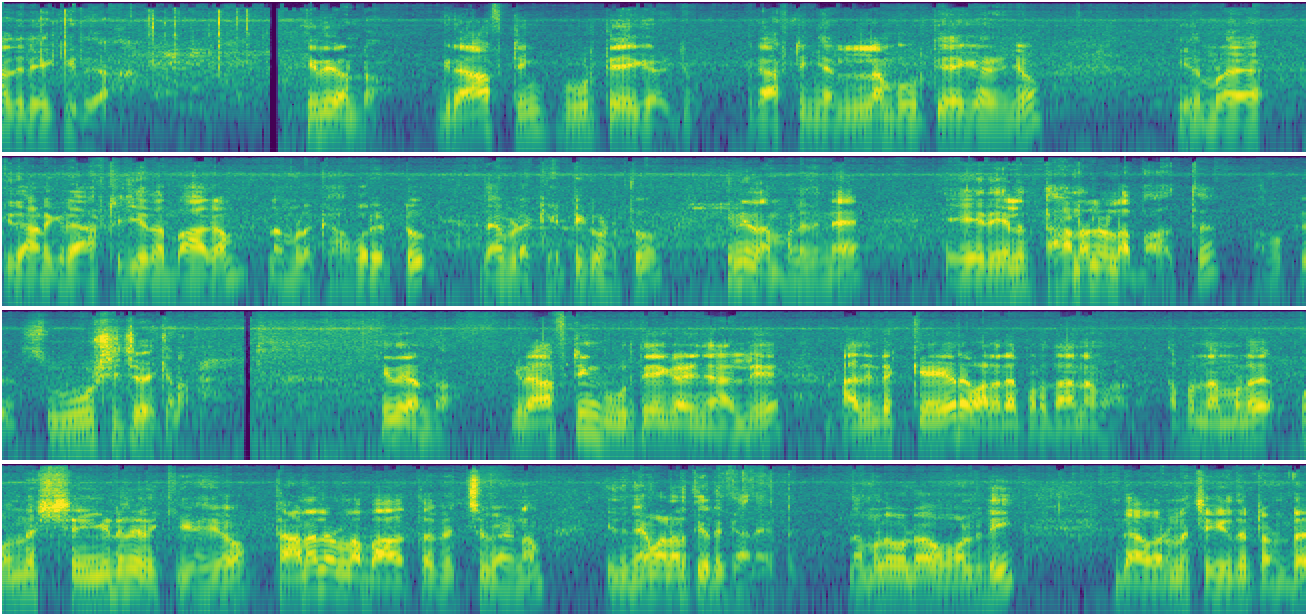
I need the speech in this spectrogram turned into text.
അതിലേക്ക് ഇടുക. ഇത് കണ്ടോ? ഗ്രാഫ്റ്റിംഗ് പൂർത്തിയായി കഴിഞ്ഞു. ഗ്രാഫ്റ്റിംഗ് എല്ലാം പൂർത്തിയായി കഴിഞ്ഞു. ഈ നമ്മുടെ ഇതാണ് ഗ്രാഫ്റ്റ് ചെയ്ത ഭാഗം. നമ്മൾ കവറിട്ടു ഇതവിടെ കെട്ടിക്കൊടുത്തു ഇനി നമ്മളിതിനെ ഏതെങ്കിലും തണലുള്ള ഭാഗത്ത് നമുക്ക് സൂക്ഷിച്ച് വെക്കണം. ഇത് കണ്ടോ? ഗ്രാഫ്റ്റിംഗ് പൂർത്തിയായി കഴിഞ്ഞാൽ അതിന്റെ കെയർ വളരെ പ്രധാനമാണ്. അപ്പോൾ നമ്മൾ ഒന്ന് ഷെയ്ഡിൽ വെക്കുകയോ തണലുള്ള ഭാഗത്ത് വെച്ച് വേണം ഇതിനെ വളർത്തിയെടുക്കാനായിട്ട്. നമ്മളിവിടെ ഓൾറെഡി ഇത് അവരണം ചെയ്തിട്ടുണ്ട്.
